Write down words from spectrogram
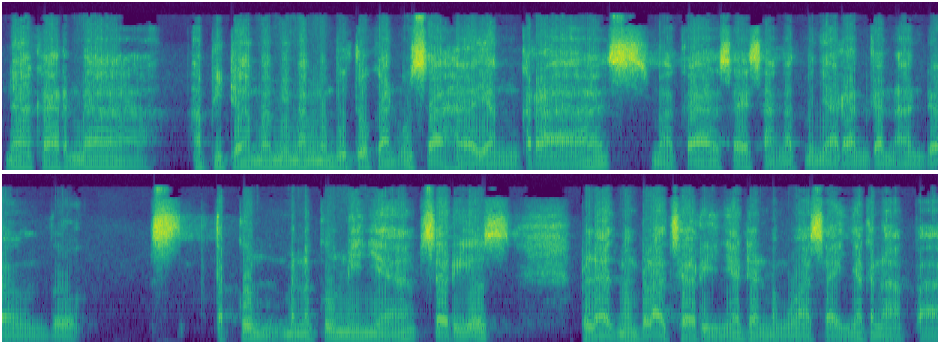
Nah, karena abidama memang membutuhkan usaha yang keras, maka saya sangat menyarankan Anda untuk tekun, menekuninya, serius, belajar mempelajarinya dan menguasainya. Kenapa?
